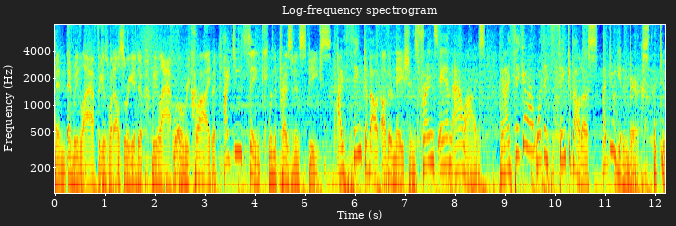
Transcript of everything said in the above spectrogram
and, and we laugh because what else are we going to do? We laugh or we cry. But I do think when the president speaks, I think about other nations, friends and allies, and I think about what they think about us. I do get embarrassed. I do.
